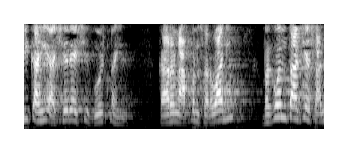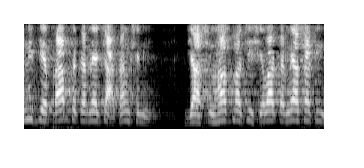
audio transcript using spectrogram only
ही काही आश्चर्याची गोष्ट नाही. कारण आपण सर्वांनी भगवंताचे सान्निध्य प्राप्त करण्याच्या आकांक्षेने ज्या सिंहासनाची सेवा करण्यासाठी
